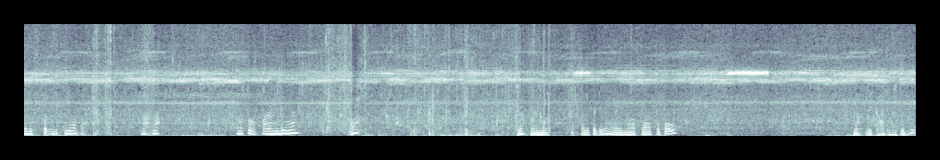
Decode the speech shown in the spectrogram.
damit sa pagbiktima pa. Lah, lah. Ano to? Parang hindi yan? Ha? Lah, may mga... Ano pa dyan? May mga plato pa oh. Lah, dekado ito bro.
